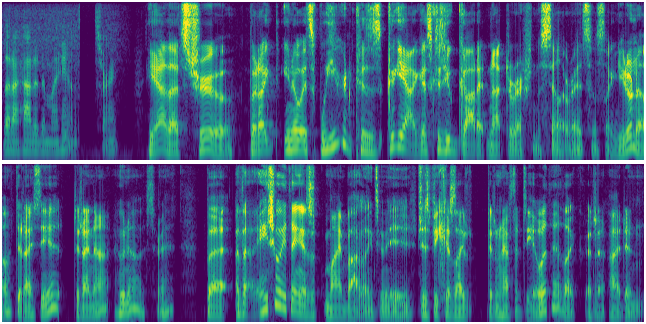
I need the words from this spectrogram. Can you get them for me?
that I had it in my hands, right? Yeah, that's true. But I, you know, it's weird because, yeah, I guess because you got it not direct from the seller, right? So it's like, you don't know. Did I see it? Did I not? Who knows, right? But the HOA thing is mind boggling to me just because I didn't have to deal with it. Like, I didn't,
